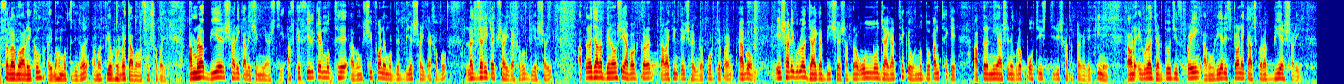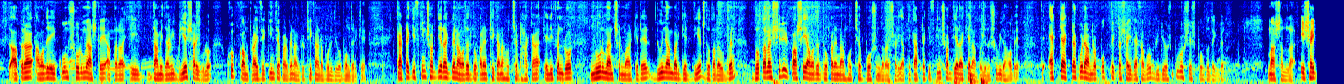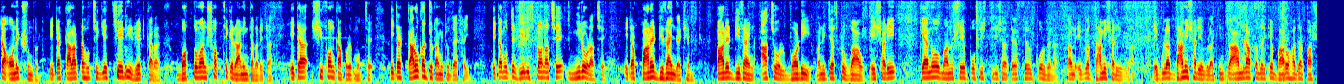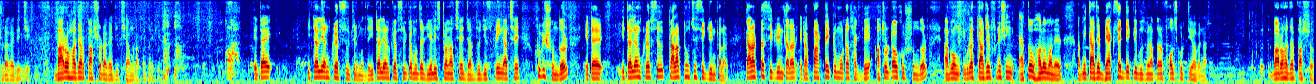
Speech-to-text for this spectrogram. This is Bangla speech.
আসসালামু আলাইকুম, আমি মোহাম্মদ হৃদয়। আমার প্রিয় ভোররা কেমন আছেন সবাই? আমরা বিয়ের শাড়ি কালেকশন নিয়ে আসছি। আজকে সিল্কের মধ্যে এবং শিফনের মধ্যে বিয়ের শাড়ি দেখাবো। লাক্সারি টাইপ শাড়ি দেখাবো, বিয়ের শাড়ি। আপনারা যারা বেনারসি অ্যাভয়েড করেন, তারা কিন্তু এই শাড়িগুলো পরতে পারেন এবং এই শাড়িগুলো জায়গা বিশেষ। আপনারা অন্য জায়গার থেকে, অন্য দোকান থেকে আপনারা নিয়ে আসেন এগুলো পঁচিশ, তিরিশ হাজার টাকা দিয়ে কিনে। কারণ এগুলো জারদোজি স্প্রিং এবং রিয়েল স্টোনে কাজ করা বিয়ের শাড়ি। তো আপনারা আমাদের এই কোন শোরুমে আসলে আপনারা এই দামি দামি বিয়ের শাড়িগুলো খুব কম প্রাইসে কিনতে পারবেন, আমি একটু ঠিকানাটা বলে দিব বন্ধুদেরকে। কার্ডটা কি স্ক্রিনশট দিয়ে রাখবেন? আমাদের দোকানের ঠিকানা হচ্ছে Dhaka elephant road, Noor mansion মার্কেটের দুই নাম্বার গেট দিয়ে দোতলায় উঠবেন। দোতলার সিঁড়ির পাশেই আমাদের দোকানের নাম হচ্ছে বসুন্ধরা শাড়ি। আপনি কার্ডটা কি স্ক্রিনশট দিয়ে রাখেন, আপনার জন্য সুবিধা হবে। তো একটা একটা করে আমরা প্রত্যেকটা শাড়ি দেখাবো ভিডিও পুরো শেষ পর্যন্ত দেখবেন। মাশাল্লাহ এই শাড়িটা অনেক সুন্দর। এটা কালারটা হচ্ছে গিয়ে চেরি রেড কালার, বর্তমান সব থেকে রানিং কালার এটা। এটা শিফন কাপড়ের মধ্যে। এটার কারুকার্যটা আমি একটু দেখাই। এটার মধ্যে রিয়েল স্টোন আছে, মিরর আছে। এটার পাড়ের ডিজাইন দেখেন। পাড়ের ডিজাইন, আঁচল, বডি মানে জাস্ট ওয়াও এই শাড়ি কেন মানুষে পঁচিশ তিরিশ হাজার টাকা সেল করবে না? কারণ এগুলো দামি শাড়ি এগুলা। এগুলার দামি শাড়ি এগুলা, কিন্তু আমরা আপনাদেরকে বারো হাজার পাঁচশো টাকায় দিচ্ছি। বারো হাজার পাঁচশো টাকায় দিচ্ছি আমরা আপনাদেরকে। এটা ইটালিয়ান ক্রেপ সিল্কের মধ্যে। ইটালিয়ান ক্রেপ সিল্কের মধ্যে রিয়েল স্টোন আছে যার দুজি স্প্রিং আছে, খুবই সুন্দর। এটা ইটালিয়ান ক্রেপ সিল্ক, কালারটা হচ্ছে সি গ্রিন কালার। কালারটা সি গ্রিন কালার, এটা পাটটা একটু মোটা থাকবে, আঁচলটাও খুব সুন্দর এবং এগুলো কাজের ফিনিশিং এত ভালো মানের, আপনি কাজের ব্যাক সাইড দেখলে বুঝবেন আপনারা ফলস করতে হবে না। বারো হাজার পাঁচশো।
